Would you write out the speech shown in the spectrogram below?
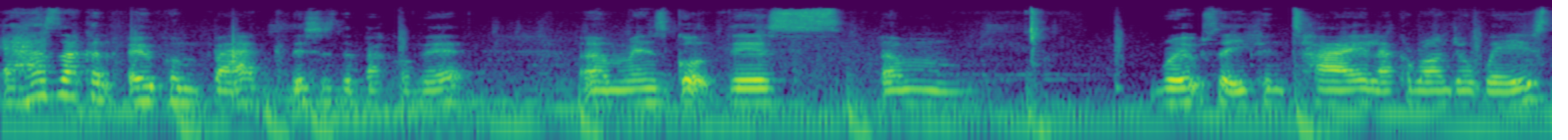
It has like an open back. This is the back of it. Um, and it's got this um, ropes that you can tie like around your waist.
